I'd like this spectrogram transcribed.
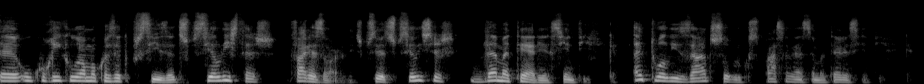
uh, o currículo é uma coisa que precisa de especialistas várias ordens, precisa de especialistas da matéria científica, atualizados sobre o que se passa nessa matéria científica.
